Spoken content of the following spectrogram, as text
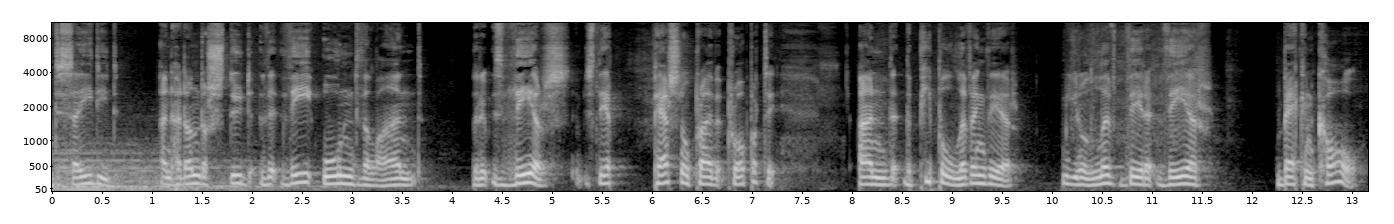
decided and had understood that they owned the land, that it was theirs, it was their personal private property, and the people living there, you know, lived there at their beck and call.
